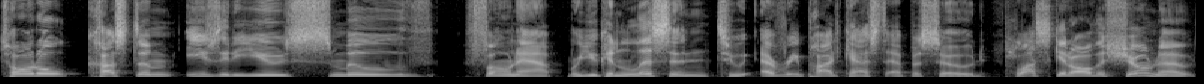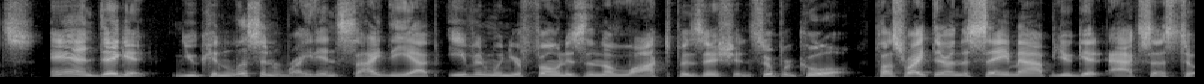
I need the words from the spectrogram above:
Total, custom, easy to use, smooth phone app where you can listen to every podcast episode, plus get all the show notes and dig it. You can listen right inside the app, even when your phone is in the locked position. Super cool. Plus, right there in the same app, you get access to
